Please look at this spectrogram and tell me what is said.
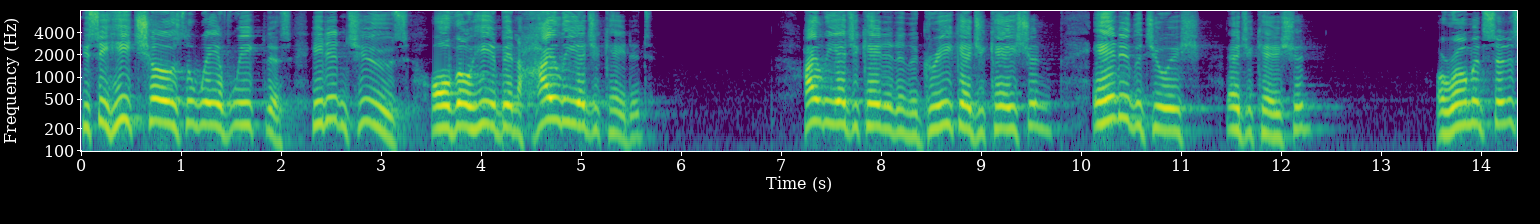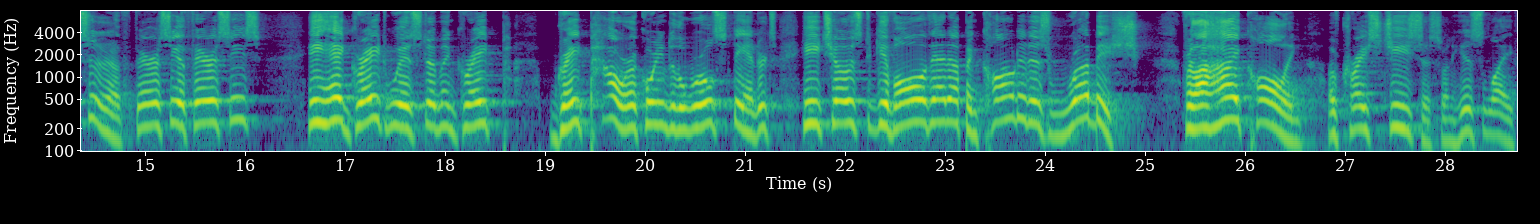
You see, he chose the way of weakness. He didn't choose, although he had been highly educated, highly educated in the Greek education and in the Jewish education, a Roman citizen and a Pharisee of Pharisees. He had great wisdom and great, great power according to the world's standards. He chose to give all of that up and count it as rubbish for the high calling of Christ Jesus on his life.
